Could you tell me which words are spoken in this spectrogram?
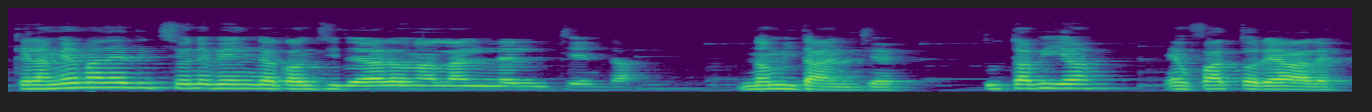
Che la mia maledizione venga considerata una leggenda non mi tange, tuttavia è un fatto reale.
